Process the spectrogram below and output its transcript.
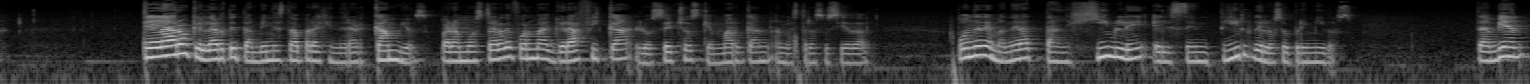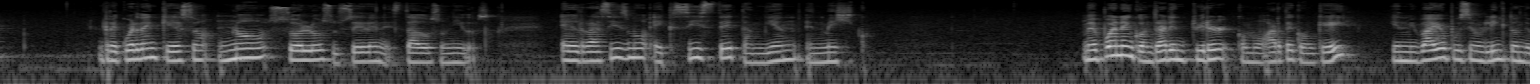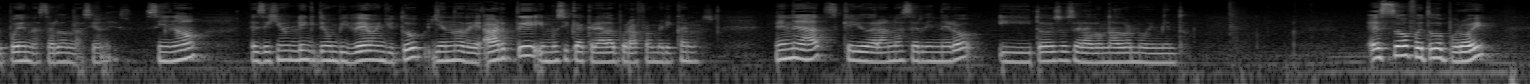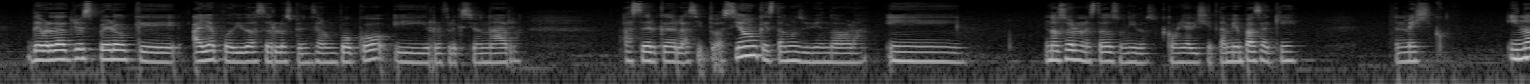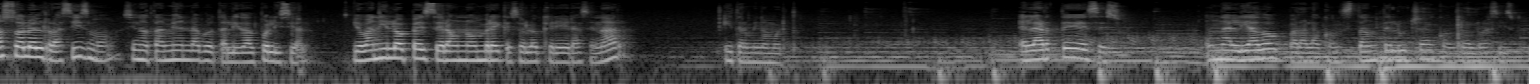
Claro que el arte también está para generar cambios, para mostrar de forma gráfica los hechos que marcan a nuestra sociedad pone de manera tangible el sentir de los oprimidos. También recuerden que eso no solo sucede en Estados Unidos. El racismo existe también en México. Me pueden encontrar en Twitter como Arte con K y en mi bio puse un link donde pueden hacer donaciones. Si no, les dejé un link de un video en YouTube lleno de arte y música creada por afroamericanos. Nene ads que ayudarán a hacer dinero y todo eso será donado al movimiento. Eso fue todo por hoy. de verdad yo espero que haya podido hacerlos pensar un poco y reflexionar acerca de la situación que estamos viviendo ahora. Y no solo en Estados Unidos, como ya dije, también pasa aquí, en México. Y no solo el racismo, sino también la brutalidad policial. Giovanni López era un hombre que solo quería ir a cenar y terminó muerto. El arte es eso, un aliado para la constante lucha contra el racismo.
